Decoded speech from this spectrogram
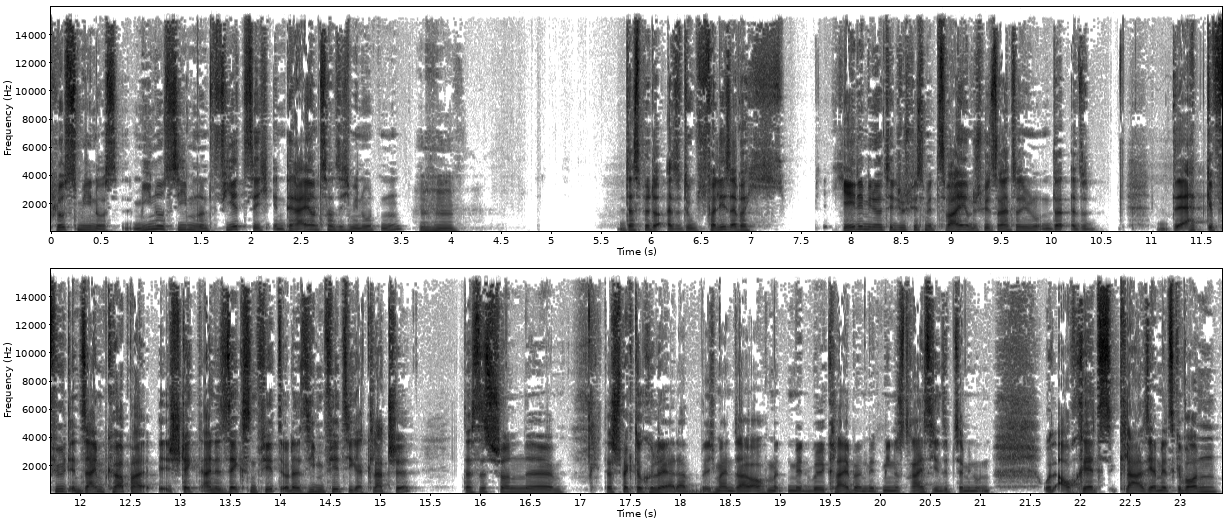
plus minus, minus 47 in 23 Minuten. Mhm das bedeutet, also du verlierst einfach jede Minute, die du spielst mit zwei und du spielst 23 Minuten, also der hat gefühlt in seinem Körper steckt eine 46 oder 47er Klatsche. Das ist schon, äh, das ist spektakulär. Da, ich meine, da auch mit, mit Will Clyburn mit minus 30 in 17 Minuten. Und auch jetzt, klar, sie haben jetzt gewonnen,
